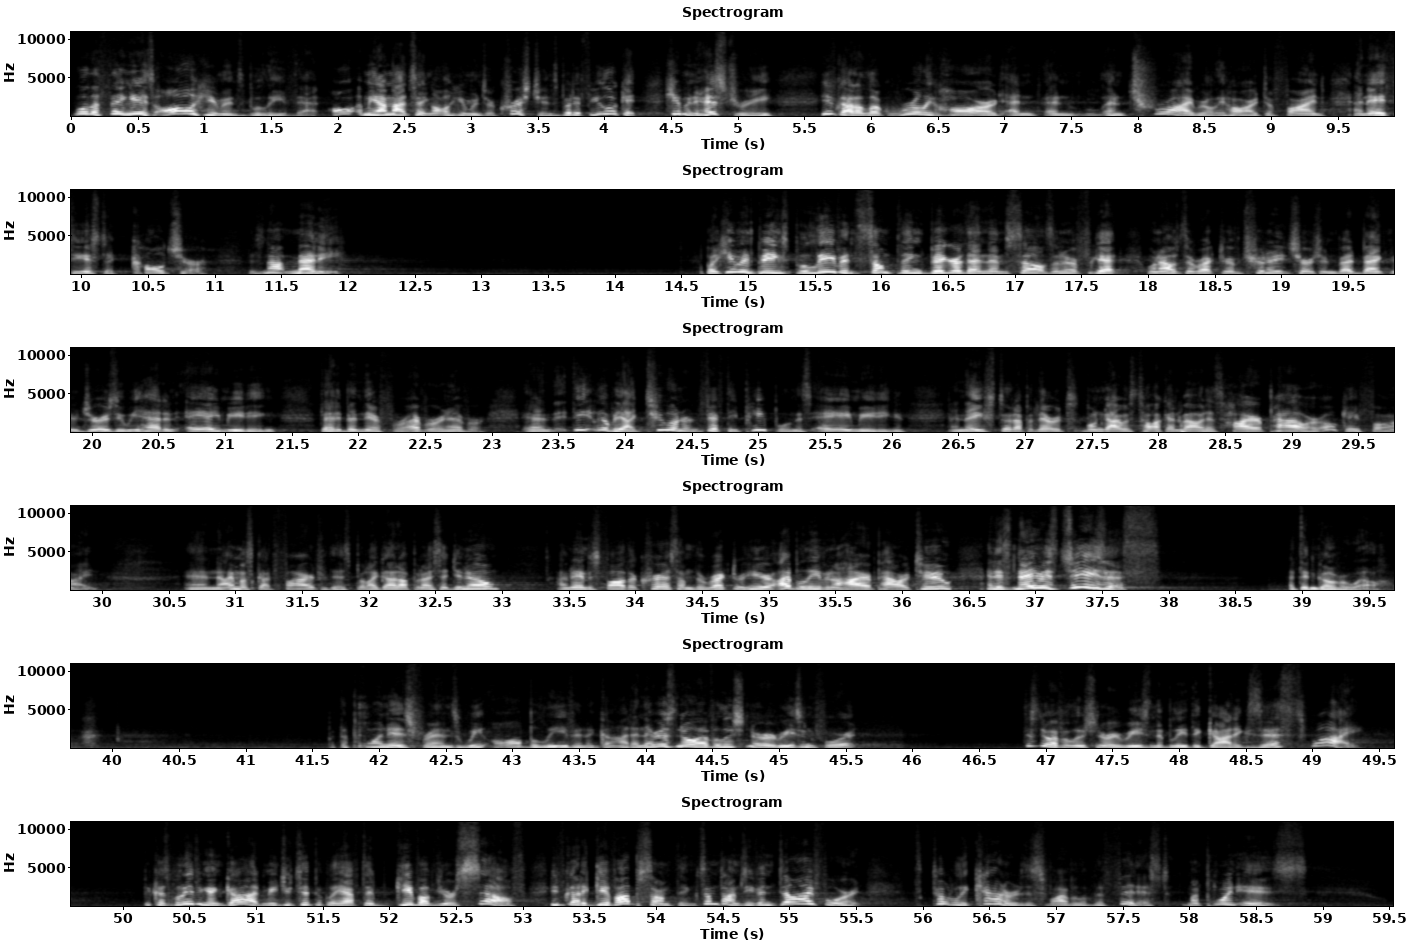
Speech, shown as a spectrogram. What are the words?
Well, the thing is, all humans believe that. All, I mean, I'm not saying all humans are Christians, but if you look at human history, you've got to look really hard and, and, and try really hard to find an atheistic culture. There's not many. But human beings believe in something bigger than themselves. I'll never forget when I was director of Trinity Church in Red Bank, New Jersey, we had an AA meeting that had been there forever and ever. And there would be like 250 people in this AA meeting. And they stood up and there, one guy was talking about his higher power. Okay, fine. And I almost got fired for this, but I got up and I said, You know, my name is Father Chris. I'm director here. I believe in a higher power too, and his name is Jesus. That didn't go over well. But the point is, friends, we all believe in a God, and there is no evolutionary reason for it. There's no evolutionary reason to believe that God exists. Why? Because believing in God means you typically have to give of yourself. You've got to give up something, sometimes even die for it. It's totally counter to the survival of the fittest. My point is,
